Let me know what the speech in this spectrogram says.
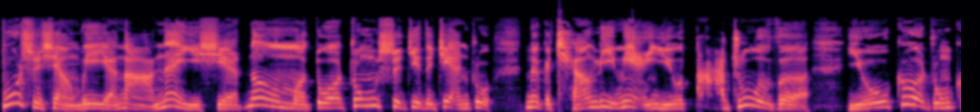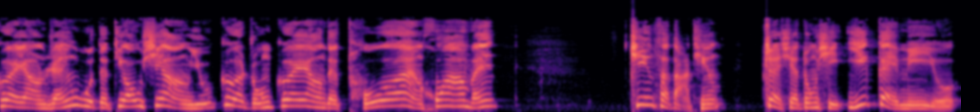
不是像维也纳那一些那么多中世纪的建筑，那个墙立面有大柱子，有各种各样人物的雕像，有各种各样的图案花纹。金色大厅。这些东西一概没有，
